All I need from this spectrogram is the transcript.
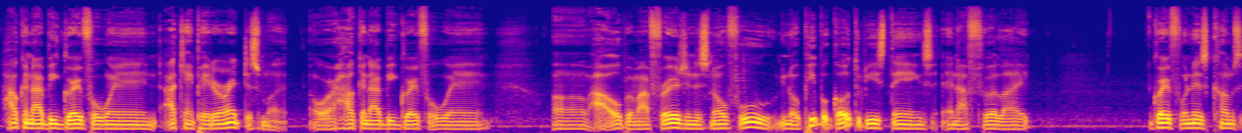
how can I be grateful when I can't pay the rent this month? Or how can I be grateful when um, I open my fridge and there's no food. You know, people go through these things, and I feel like gratefulness comes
